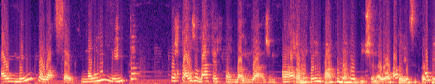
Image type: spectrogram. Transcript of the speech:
aumenta o acesso, não limita por causa da questão da linguagem. A... Aumenta o impacto da revista, né? o alcance, porque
